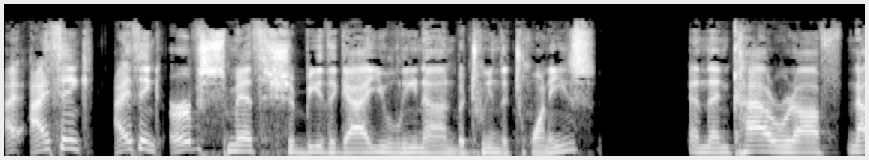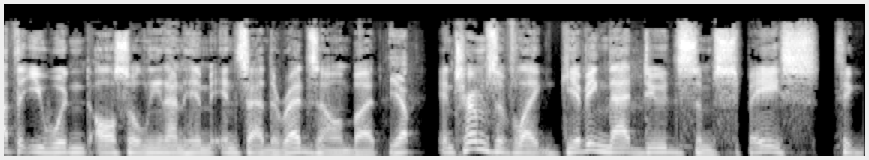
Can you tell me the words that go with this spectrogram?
I, I think I think Irv Smith should be the guy you lean on between the twenties, and then Kyle Rudolph. Not that you wouldn't also lean on him inside the red zone, but Yep. in terms of like giving that dude some space to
